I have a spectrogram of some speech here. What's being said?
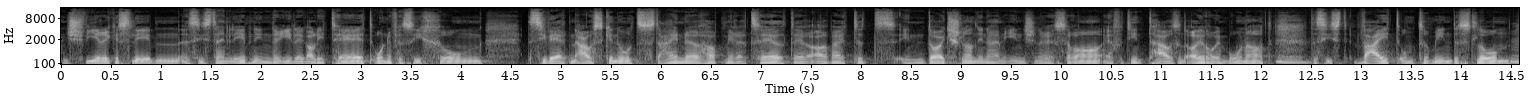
ein schwieriges Leben. Es ist ein Leben in der Illegalität, ohne Versicherung. Sie werden ausgenutzt. Einer hat mir erzählt, er arbeitet in Deutschland in einem indischen Restaurant. Er verdient 1000 Euro im Monat. Mhm. Das ist weit unter Mindestlohn. Mhm.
